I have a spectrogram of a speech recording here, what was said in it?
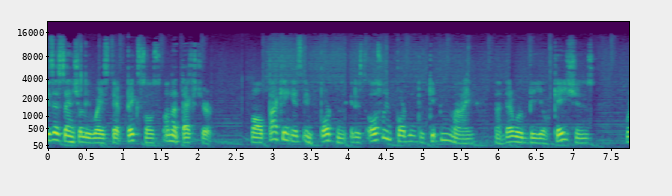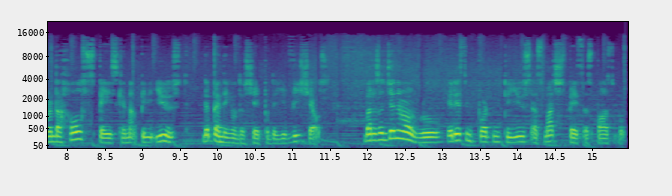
is essentially wasted pixels on a texture. While packing is important, it is also important to keep in mind that there will be occasions where the whole space cannot be used depending on the shape of the UV shells, but as a general rule, it is important to use as much space as possible.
